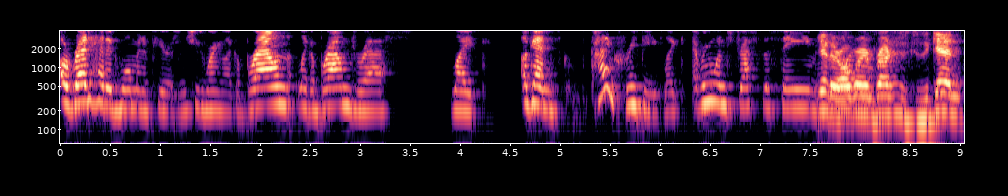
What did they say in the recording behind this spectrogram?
A redheaded woman appears, and she's wearing like a brown like a brown dress, like again kind of creepy. Like everyone's dressed the same. Yeah, they're all wearing brown dresses because again,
